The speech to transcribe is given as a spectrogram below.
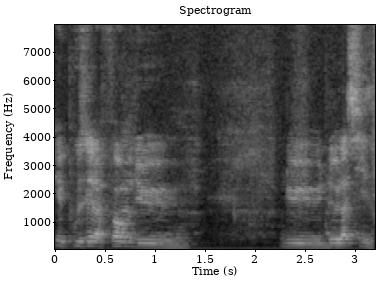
épouser la forme du, de l'assise.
